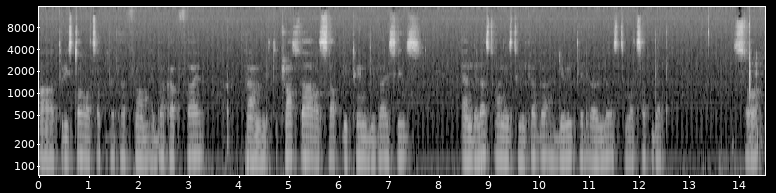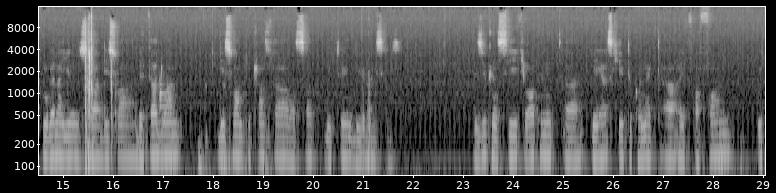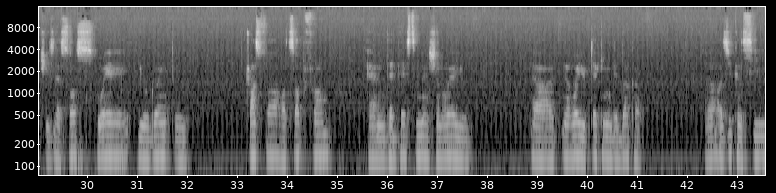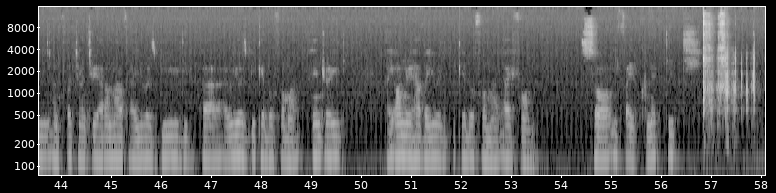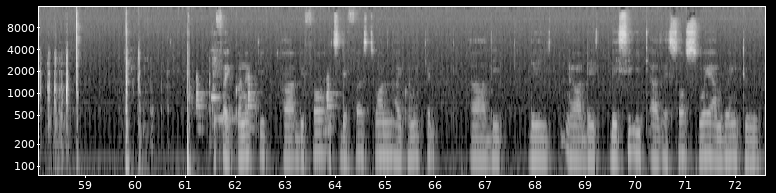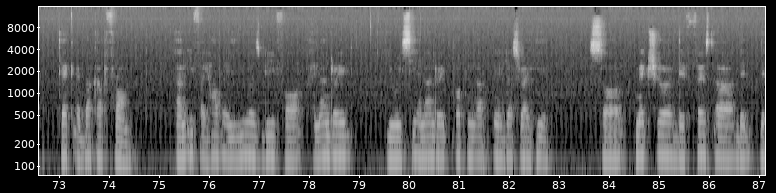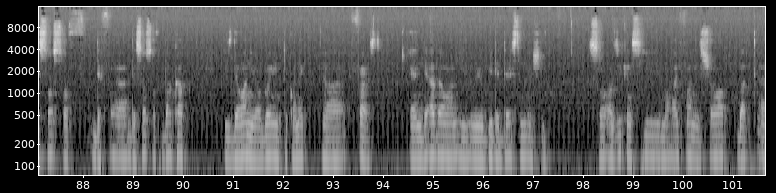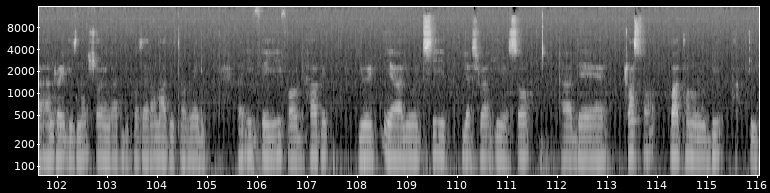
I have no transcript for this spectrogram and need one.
uh, to restore WhatsApp data from a backup file and to transfer WhatsApp between devices. And the last one is to recover deleted or lost WhatsApp data. So I'm gonna use uh, this one the third one this one to transfer WhatsApp between devices as you can see if you open it uh, they ask you to connect uh, a, phone which is a source where you're going to transfer WhatsApp from and the destination where you uh, where you're taking the backup. Uh, as you can see unfortunately I don't have a USB uh, a USB cable for my Android I only have a USB cable for my iPhone. So if I connect it if I connect it uh, before it's the first one I connected uh, they they uh, they they see it as a source where I'm going to take a backup from. And if I have a USB for an Android you will see an Android popping up uh, just right here. So make sure the first uh, the, the source of the, uh, the source of backup is the one you are going to connect uh, first. And the other one will be the destination. So as you can see my iPhone is show up but uh, Android is not showing up because I don't have it already. But if if I would have it you yeah you would see it just right here. So uh, the transfer button will be active.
